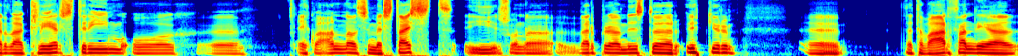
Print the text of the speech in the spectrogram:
er það Clearstream og uh, eitthvað annað sem er stæst í svona verbreyfa miðstöðar uppgjörum. Uh, þetta var þannig að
